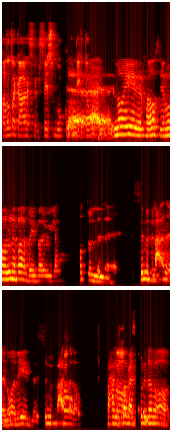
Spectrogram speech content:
حضرتك عارف الفيسبوك والتيك توك. آه، اللي هو إيه خلاص يعني هو هنا بقى بيبقى يحطوا ال- ال- السم في العسل اللي هو ليه السم في العسل آه. أو آه. فهنستبعد كل ده بقى آه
